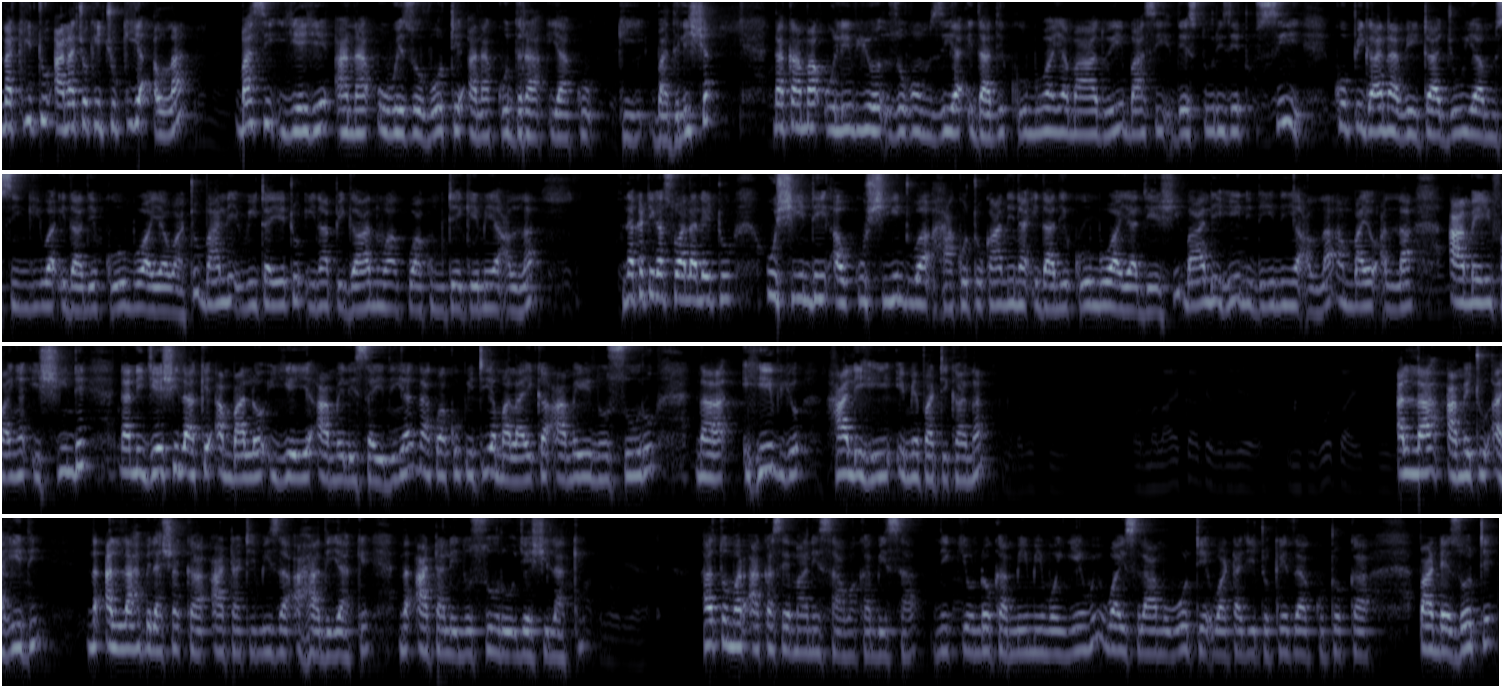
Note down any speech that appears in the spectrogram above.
na kitu anachokichukia allah basi yeye ana uwezo wote ana kudra ya kukibadilisha. Na kama ulivyozungumzia idadi kubwa ya maadui basi desturi zetu si kupigana vita juu ya msingi wa idadi kubwa ya watu bali vita yetu inapiganwa kwa kumtegemea allah na katika swala letu ushindi au kushindwa hakutokani na idadi kubwa ya jeshi bali hii ni dini ya allah ambayo allah ameifanya ishinde na ni jeshi lake ambalo yeye amelisaidia na kwa kupitia malaika ameinusuru na hivyo hali hii imepatikana. Allah ametuahidi na allah bila shaka atatimiza ahadi yake na atalinusuru jeshi lake hatumar akasema ni sawa kabisa. Nikiondoka mimi mwenyewe waislamu wote watajitokeza kutoka pande zote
